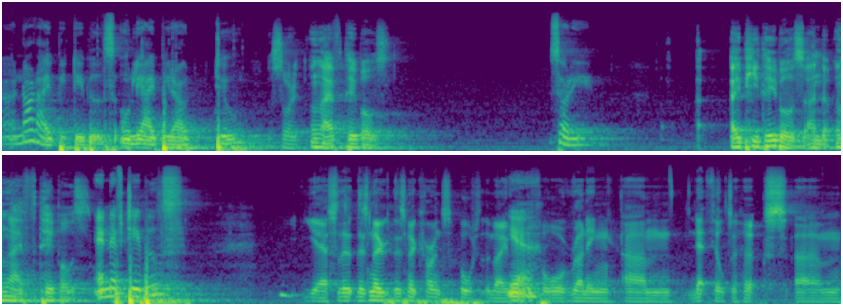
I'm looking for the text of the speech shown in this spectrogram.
Uh, not IP tables, only IP route 2. Sorry, NF tables. Sorry. IP tables and NF tables. NF tables? Yeah, so there's no there's no current support at the moment yeah. for running um, net filter hooks um,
